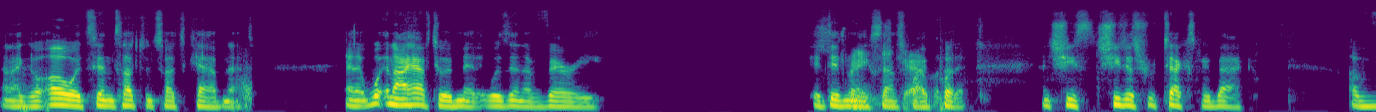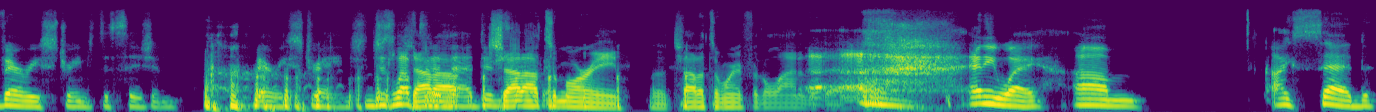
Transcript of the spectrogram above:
And I go, "Oh, it's in such and such cabinet." And it, and I have to admit, it was in a very it didn't make sense cabinet. where I put it. And she she just texted me back. A very strange decision. Very strange. just left shout it at that. shout out to Maureen. Uh, shout out to Maureen for the line of the day. Uh, anyway, um, I said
